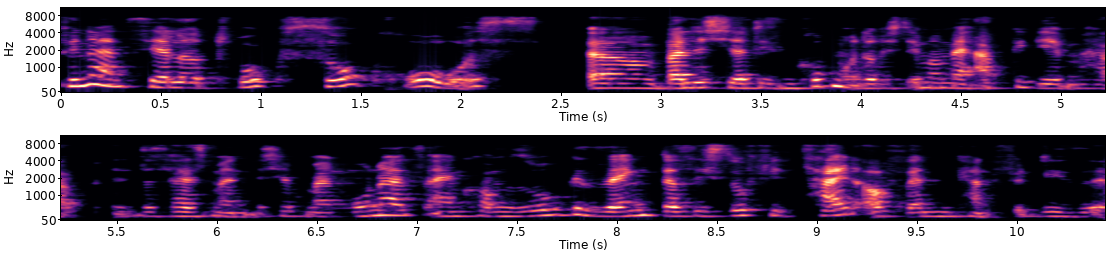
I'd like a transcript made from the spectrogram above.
finanzieller Druck so groß, äh, weil ich ja diesen Gruppenunterricht immer mehr abgegeben habe. Das heißt, mein, ich habe mein Monatseinkommen so gesenkt, dass ich so viel Zeit aufwenden kann für diese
